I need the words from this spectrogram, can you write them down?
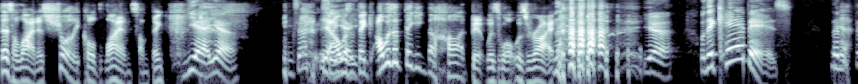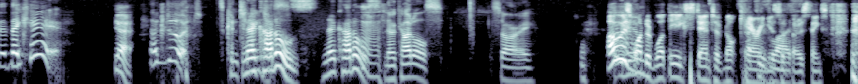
there's a lion. It's surely called lion something. Yeah, yeah. Exactly. Yeah, So, I wasn't think I wasn't thinking the heart bit was what was right. yeah. Well, they're Care Bears. They, Yeah. they, they care. yeah. They do it. It's no cuddles. No cuddles. Hmm. No cuddles. Sorry. I always Yeah. wondered what the extent of not caring is is of those things.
